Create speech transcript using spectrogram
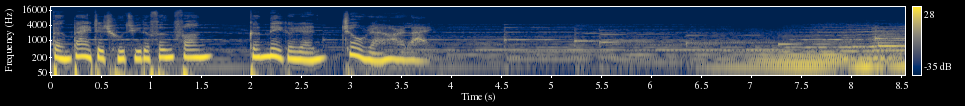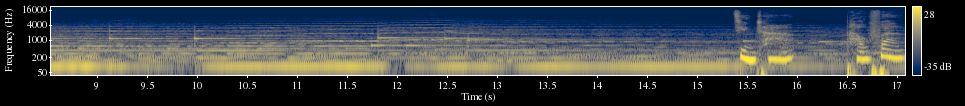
等待着雏菊的芬芳，跟那个人骤然而来。警察、逃犯、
